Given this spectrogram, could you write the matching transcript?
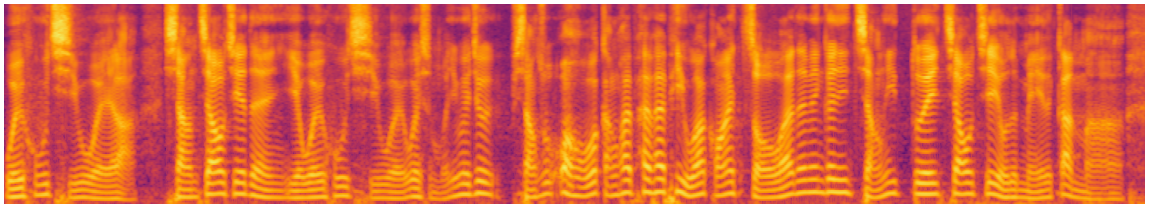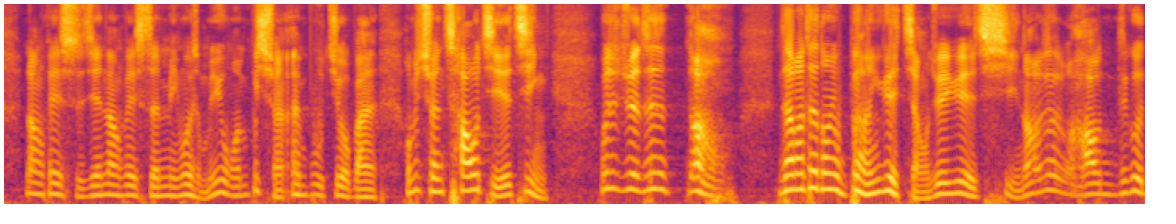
微乎其微啦，想交接的人也微乎其微。为什么？因为就想说，哇，我赶快拍拍屁股，我要赶快走，我在那边跟你讲一堆交接有的没的，干嘛？浪费时间，浪费生命。为什么？因为我们不喜欢按部就班，我们喜欢超捷径。我就觉得这是哦，你知道吗？这东西我不小心越讲，我就越气。然后就好，这个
